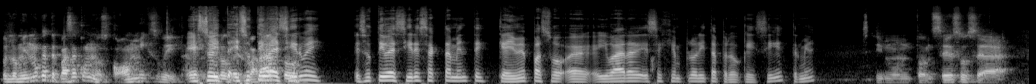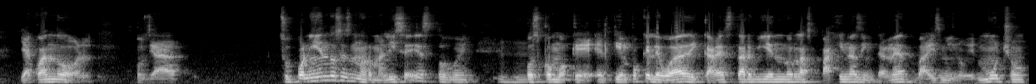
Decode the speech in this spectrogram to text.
Pues lo mismo que te pasa con los cómics, güey. Eso, eso te iba a decir, güey. Eso te iba a decir exactamente. Que a mí me pasó. eh, iba a dar ese ejemplo ahorita, pero que sigue, termina. Simón, entonces, o sea, ya cuando, pues ya, suponiendo se normalice esto, güey, pues como que el tiempo que le voy a dedicar a estar viendo las páginas de internet va a disminuir mucho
